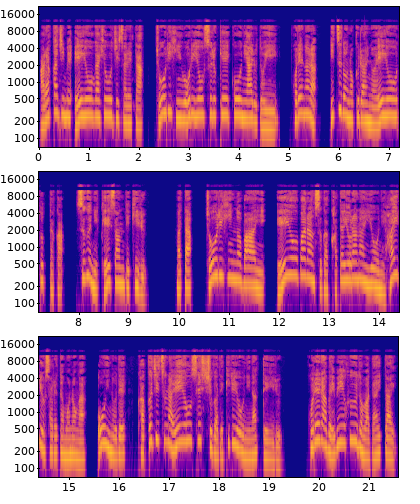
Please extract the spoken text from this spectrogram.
あらかじめ栄養が表示された調理品を利用する傾向にあるといい、これならいつどのくらいの栄養をとったか、すぐに計算できる。また、調理品の場合、栄養バランスが偏らないように配慮されたものが多いので、確実な栄養摂取ができるようになっている。これらベビーフードは大体、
